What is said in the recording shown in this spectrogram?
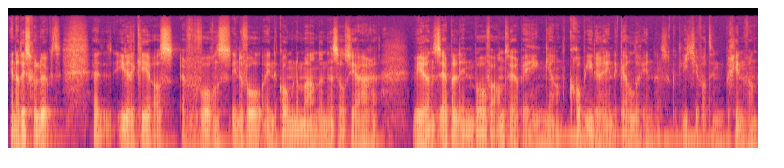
En dat is gelukt. iedere keer als er vervolgens in de, vol, in de komende maanden en zelfs jaren weer een zeppelin boven Antwerpen hing, ja, dan kroop iedereen de kelder in. Dat is ook het liedje wat in het begin van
